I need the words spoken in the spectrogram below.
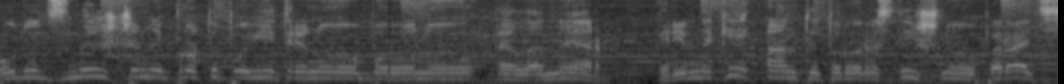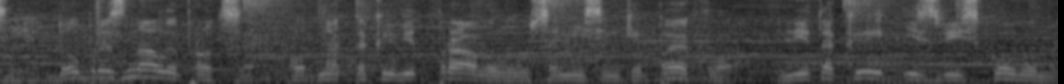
будуть знищені протиповітряною обороною ЛНР. Керівники антитерористичної операції добре знали про це, однак таки відправили у самісіньке пекло літаки із військовими.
